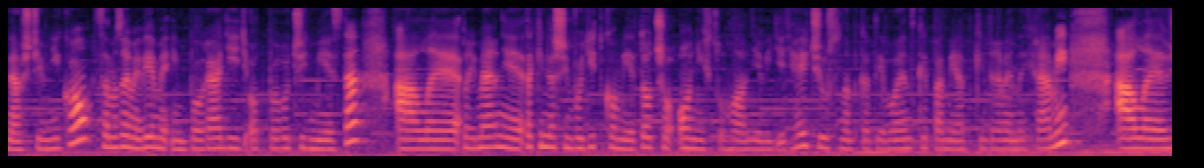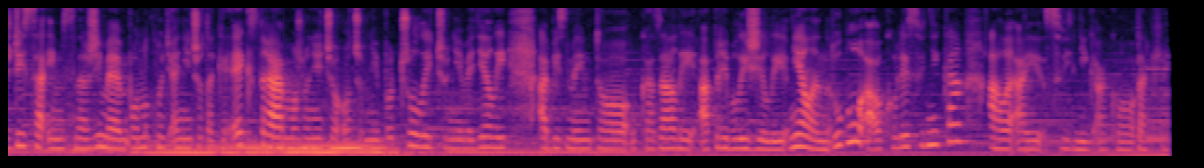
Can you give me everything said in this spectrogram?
návštevníkov. Samozrejme vieme im poradiť, odporučiť miesta, ale primárne takým našim vodítkom je to, čo oni chcú hlavne vidieť. Hej, či už sú napríklad tie vojenské pamiatky, drevené chrámy, ale vždy sa im snažíme ponúknuť aj niečo také extra, možno niečo, o čom nepočuli, čo nevedeli, aby sme im to ukázali a priblížili nielen Dublu a okolie Svidníka, ale aj Svidník ako taký.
